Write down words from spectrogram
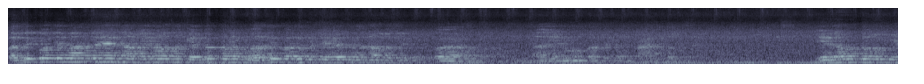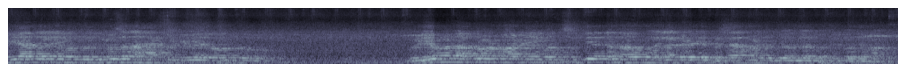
ಪತ್ರಿಕೋದ್ಯಮ ಅಂದ್ರೆ ನಾವೇನೋ ಒಂದು ಕೆಲಸಕ್ಕೆ ವರದಿ ಬರೆದು ಬಿಟ್ಟಿವೆ ಅಂತಂದ್ರೆ ನಾವು ಪತ್ರಿಕೆ ಏನು ಪತ್ರಿಕೆ ಕಾಣ್ಬೋದು ಏನೋ ಒಂದು ಮೀಡಿಯಾದಲ್ಲಿ ಒಂದು ನ್ಯೂಸ್ ಅನ್ನ ಹಾಕ್ಬಿಟ್ಟಿವೆ ಒಂದು ವಿಡಿಯೋವನ್ನು ಅಪ್ಲೋಡ್ ಮಾಡಿ ಒಂದು ಸುದ್ದಿಯನ್ನು ನಾವು ಎಲ್ಲ ಕಡೆ ಪ್ರಚಾರ ಮಾಡಿದ್ವಿ ಅಂದ್ರೆ ಪತ್ರಿಕೋದ್ಯಮ ಅದು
